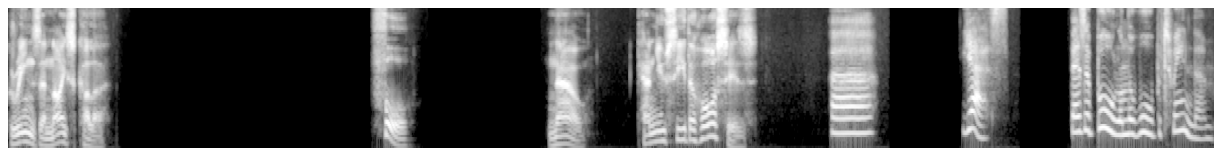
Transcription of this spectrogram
Green's a nice colour. 4. Now, can you see the horses? Uh. Yes. There's a ball on the wall between them.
